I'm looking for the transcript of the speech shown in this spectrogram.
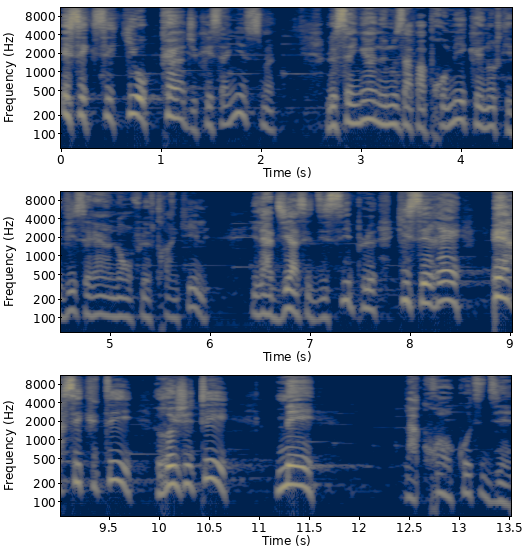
Et c'est ce qui est au cœur du christianisme. Le Seigneur ne nous a pas promis que notre vie serait un long fleuve tranquille. Il a dit à ses disciples qu'ils seraient persécutés, rejetés. Mais la croix au quotidien,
